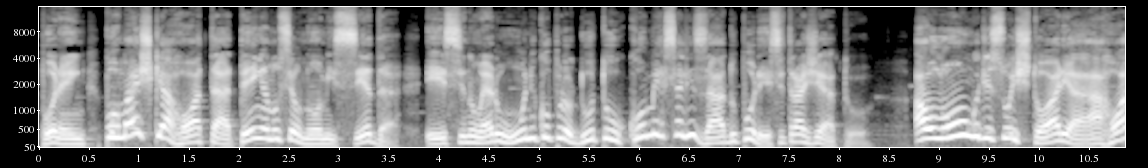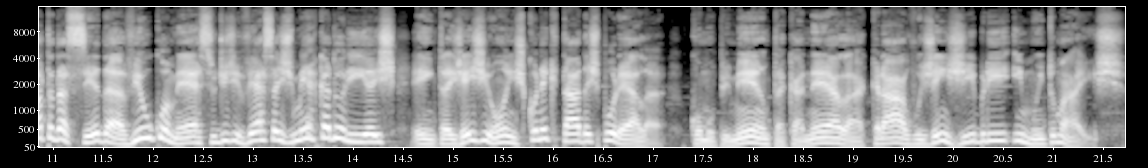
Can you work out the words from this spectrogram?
Porém, por mais que a rota tenha no seu nome seda, esse não era o único produto comercializado por esse trajeto. Ao longo de sua história, a Rota da Seda viu o comércio de diversas mercadorias entre as regiões conectadas por ela, como pimenta, canela, cravo, gengibre e muito mais.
